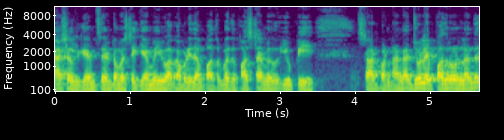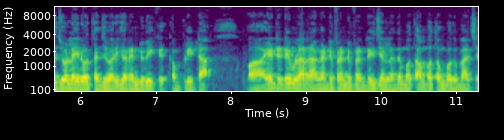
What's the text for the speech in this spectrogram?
National games domestic game Yuva kabaddi தான் பார்த்துருப்போம். இது ஃபஸ்ட் டைம் யூபி ஸ்டார்ட் பண்ணுறாங்க ஜூலை பதினொன்றுலேருந்து ஜூலை இருபத்தஞ்சி வரைக்கும் ரெண்டு வீக் கம்ப்ளீட்டாக எட்டு டீம் விளாட்றாங்க டிஃப்ரெண்ட் டிஃப்ரெண்ட் ரீஜன்லேருந்து மொத்தம் ஐம்பத்தொம்போது match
